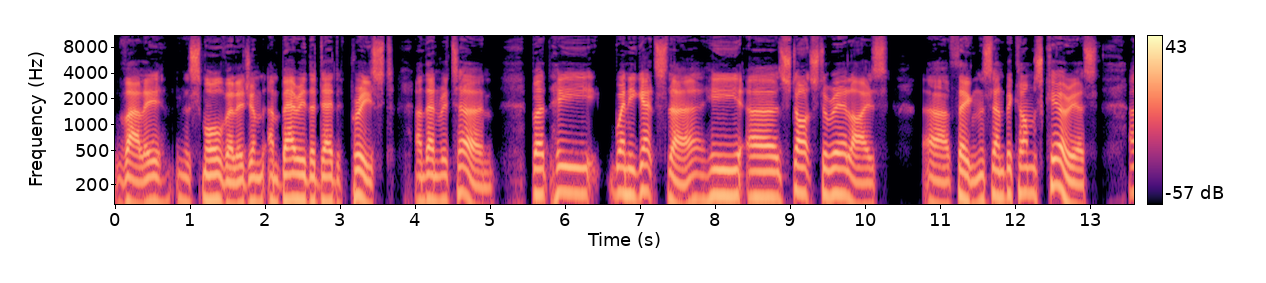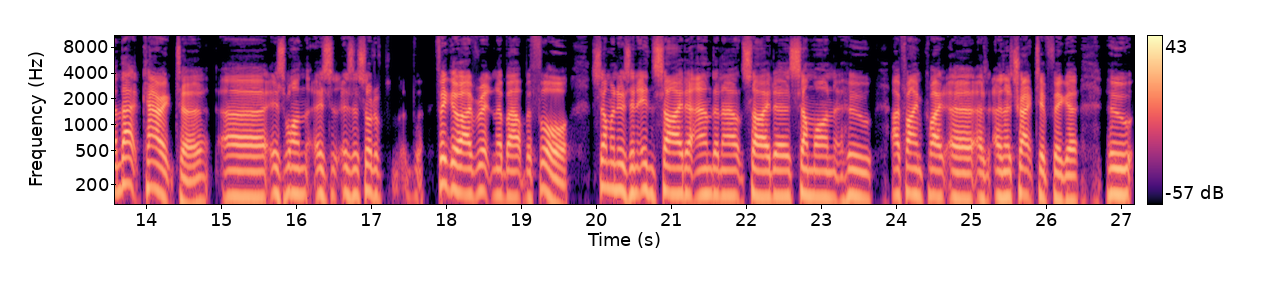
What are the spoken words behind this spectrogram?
valley in a small village and, and bury the dead priest and then return. But he, when he gets there, he uh, starts to realize uh, things and becomes curious and that character uh, is one is is a sort of figure I've written about before. Someone who's an insider and an outsider. Someone who I find quite uh, a, an attractive figure who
